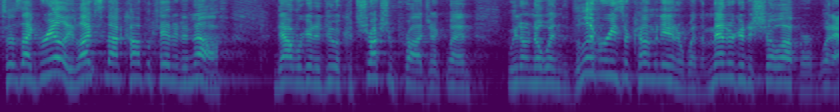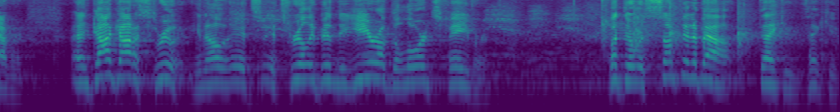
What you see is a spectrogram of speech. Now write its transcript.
So it's like, really, life's not complicated enough. Now we're going to do a construction project when we don't know when the deliveries are coming in or when the men are going to show up or whatever. And God got us through it. You know, it's, it's really been the year of the Lord's favor. But there was something about, thank you, thank you.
